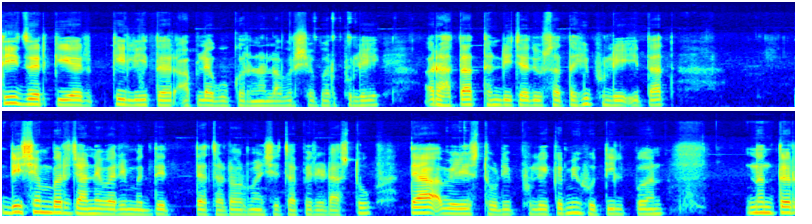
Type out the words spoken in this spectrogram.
ती जर केअर केली तर आपल्या गोकर्णाला वर्षभर फुले राहतात. थंडीच्या दिवसातही फुले येतात. डिसेंबर जानेवारीमध्ये त्याचा डॉर्मन्शीचा पिरियड असतो. त्यावेळेस थोडी फुले कमी होतील पण नंतर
